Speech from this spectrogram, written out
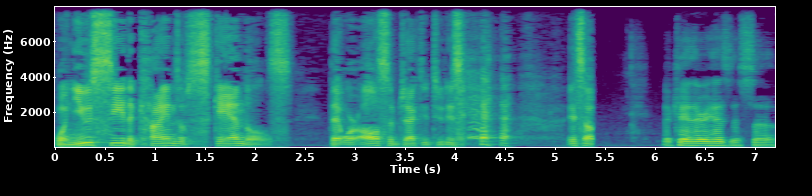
When you see the kinds of scandals that we're all subjected to, this it's a okay. There he has this uh,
